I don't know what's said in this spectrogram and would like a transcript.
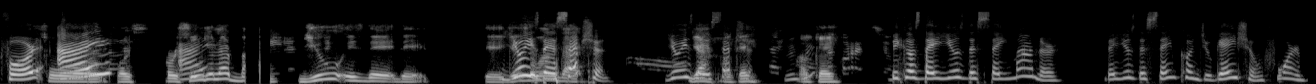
For, for, I, for, for I- singular, but you is the, the, the you is the one that- exception. You is Yeah, the exception. okay, Mhm. okay. Because they use the same manner. They use the same conjugation form.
